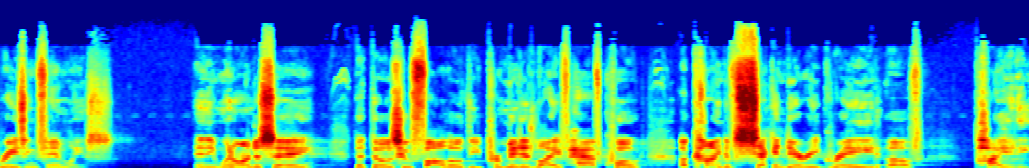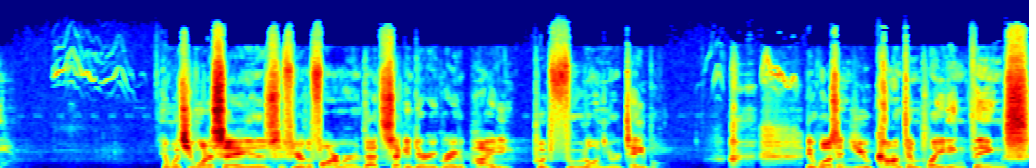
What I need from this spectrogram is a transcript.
raising families. And he went on to say that those who follow the permitted life have, quote, a kind of secondary grade of piety. And what you want to say is if you're the farmer, that secondary grade of piety put food on your table. It wasn't you contemplating things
